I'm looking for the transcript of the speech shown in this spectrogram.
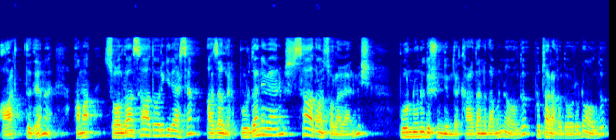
arttı değil mi? Ama soldan sağa doğru gidersem azalır. Burada ne vermiş? Sağdan sola vermiş. Burnunu düşündüğümde kardan adamın ne oldu? Bu tarafa doğru ne oldu?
